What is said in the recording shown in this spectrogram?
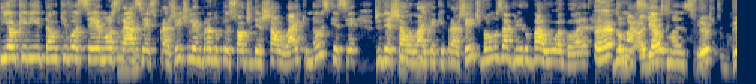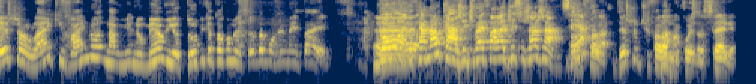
E eu queria, então, que você mostrasse uhum. esse para a gente, lembrando o pessoal de deixar o like, não esquecer de deixar uhum. o like aqui para a gente. Vamos abrir o baú agora é, do Marcelo aliás, Mansfield. Deixa, deixa, o like, vai no, na, no meu YouTube, que eu estou começando a movimentar ele. Bom, é... é... o canal K, a gente vai falar disso já já, certo? Deixa eu te falar Bom. uma coisa séria.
